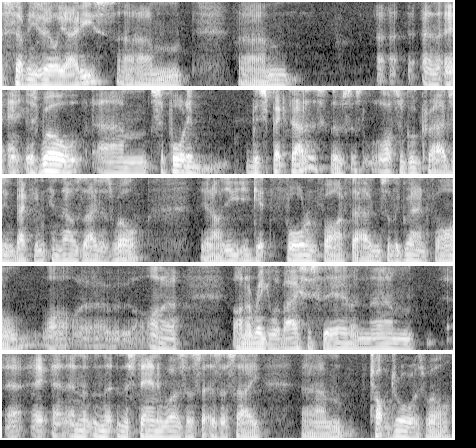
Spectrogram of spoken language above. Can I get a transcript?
seventies, early eighties, um, um, uh, and, and it was well um, supported with spectators. There was lots of good crowds in back in, in those days as well. You know, you, you get four and five thousand to the grand final uh, on a on a regular basis there, and um, uh, and, and, the, and the standard was, as, as I say, um, top draw as well.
